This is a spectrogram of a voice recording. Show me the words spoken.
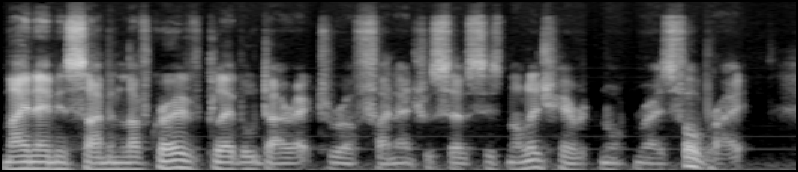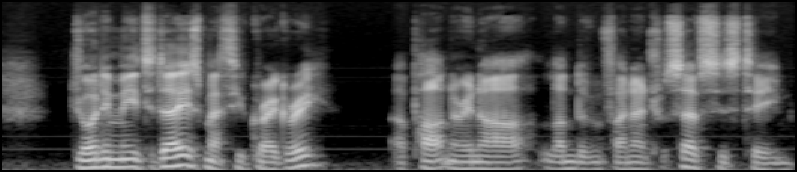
My name is Simon Lovegrove, Global Director of Financial Services Knowledge here at Norton Rose Fulbright. Joining me today is Matthew Gregory, a partner in our London Financial Services team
